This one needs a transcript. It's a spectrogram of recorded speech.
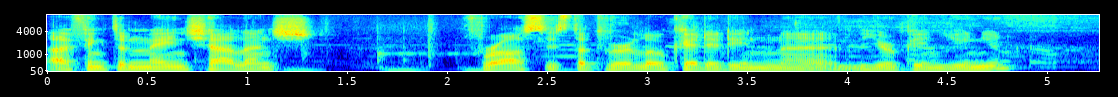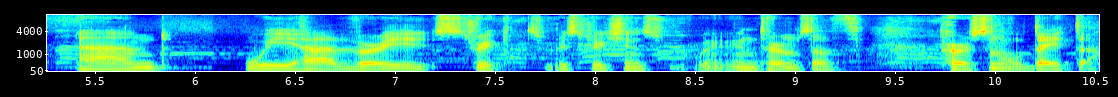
I think the main challenge for us is that we're located in uh, the European Union and we have very strict restrictions in terms of personal data.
